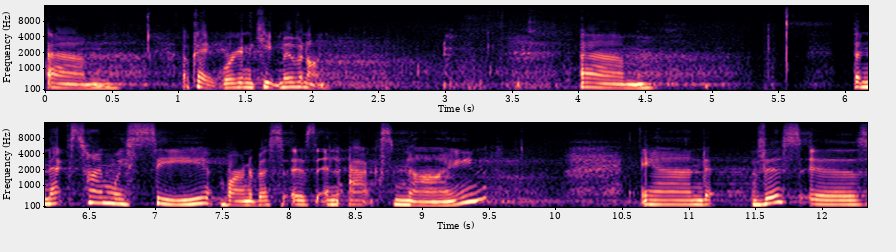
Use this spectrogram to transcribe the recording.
Um, okay, we're going to keep moving on. Um, The next time we see Barnabas is in Acts 9. And this is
